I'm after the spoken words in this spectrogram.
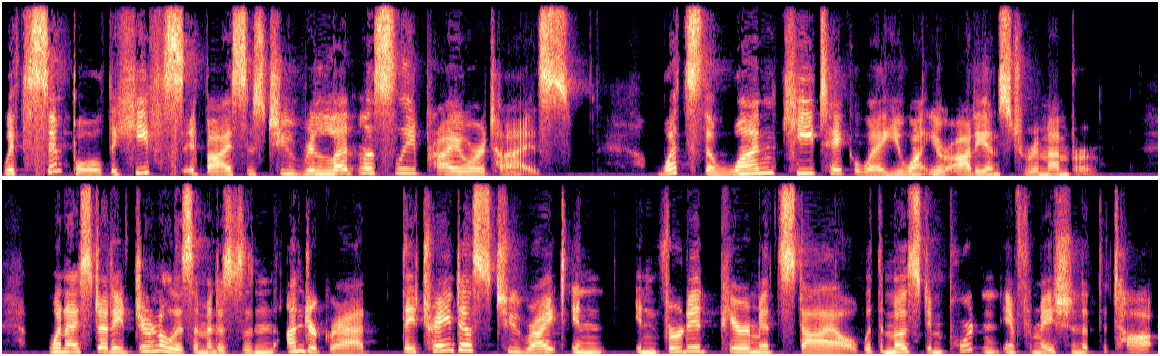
With simple, the Heath's advice is to relentlessly prioritize. What's the one key takeaway you want your audience to remember? When I studied journalism as an undergrad, they trained us to write in inverted pyramid style with the most important information at the top.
